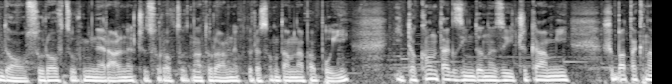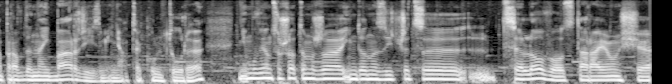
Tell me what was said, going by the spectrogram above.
do surowców mineralnych czy surowców naturalnych, które są tam na Papui. I to kontakt z Indonezyjczykami chyba tak naprawdę najbardziej zmienia te kultury. Nie mówiąc już o tym, że Indonezyjczycy celowo starają się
